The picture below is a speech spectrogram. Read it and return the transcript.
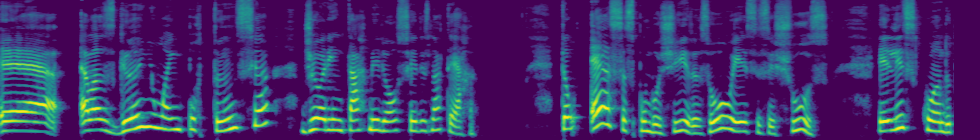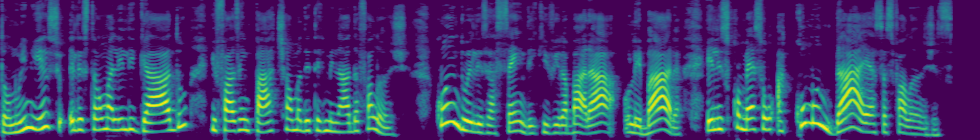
é, elas ganham a importância de orientar melhor os seres na Terra. Então, essas pombogiras ou esses Exus, eles, quando estão no início, eles estão ali ligados e fazem parte a uma determinada falange. Quando eles ascendem, que vira Bará ou Lebara, eles começam a comandar essas falanges.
